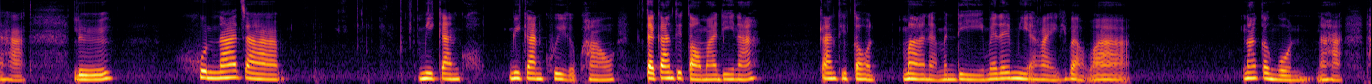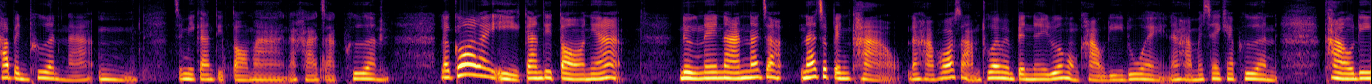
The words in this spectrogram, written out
นะคะ หรือคุณน่าจะมีการมีการคุยกับเขา แต่การติดต่อมาดีนะ การติดต่อมาเนี่ยมันดีไม่ได้มีอะไรที่แบบว่าน่ากังวลนะคะ ถ้าเป็นเพื่อนนะ อืม จะมีการติดต่อมานะคะ จากเพื่อน แล้วก็อะไรอีกการติดต่อเนี้ยหนึ่งในนั้นน่าจะน่าจะเป็นข่าวนะคะ เพราะว่าสามถ้วยมันเป็นในเรื่องของข่าวดีด้วยนะคะ ไม่ใช่แค่เพื่อน ข่าวดี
